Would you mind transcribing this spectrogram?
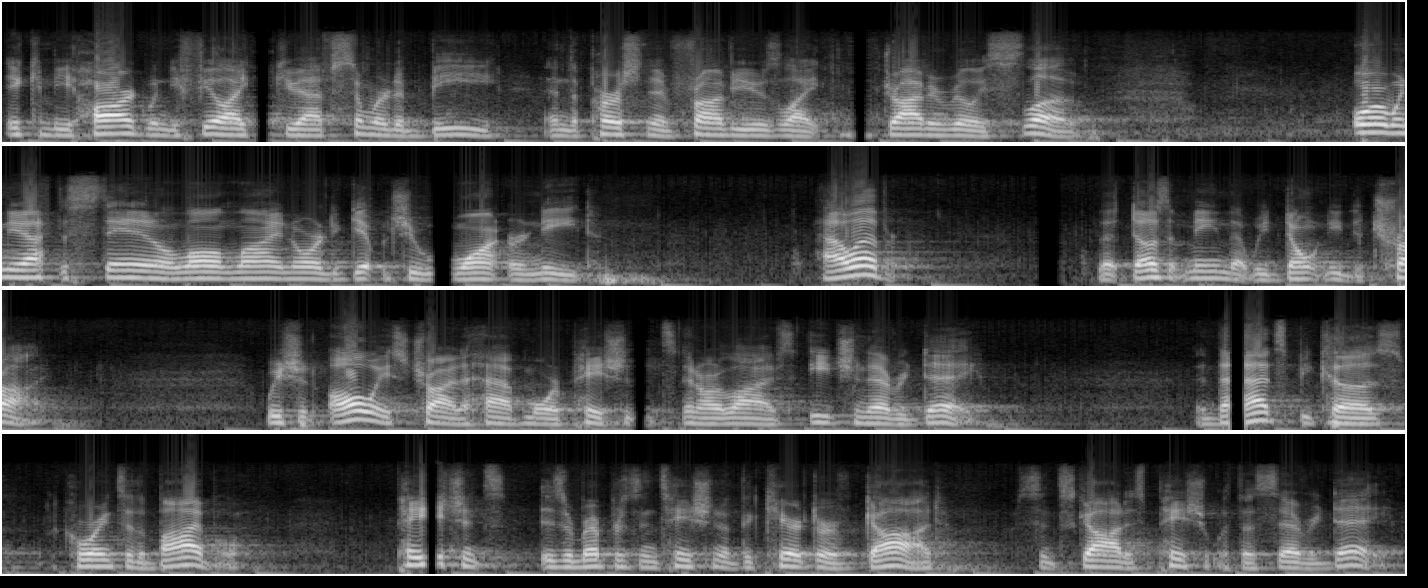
It can be hard when you feel like you have somewhere to be and the person in front of you is like driving really slow. Or when you have to stand in a long line in order to get what you want or need. However, that doesn't mean that we don't need to try. We should always try to have more patience in our lives each and every day. And that's because, according to the Bible, patience is a representation of the character of God since God is patient with us every day.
